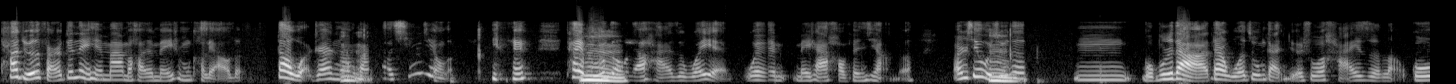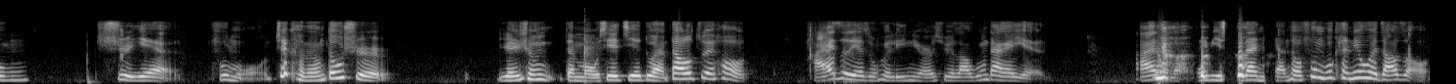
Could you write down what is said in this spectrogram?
她觉得反正跟那些妈妈好像没什么可聊的，到我这儿呢，反倒清静了，因为她也不跟我聊孩子，我也我也没啥好分享的。而且我觉得，嗯，我不知道啊，但是我总感觉说孩子、老公、事业、父母，这可能都是人生的某些阶段。到了最后，孩子也总会离你而去，老公大概也挨了，a 必死在你前头，父母肯定会早走。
